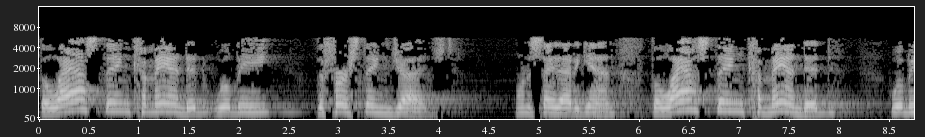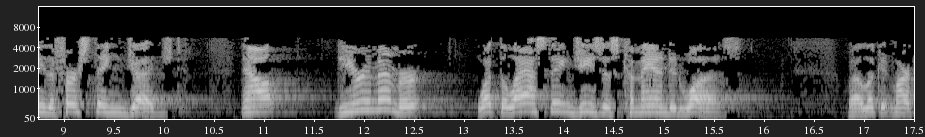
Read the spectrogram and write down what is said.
The last thing commanded will be the first thing judged. I want to say that again. The last thing commanded will be the first thing judged. Now, do you remember what the last thing Jesus commanded was? Well, look at Mark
